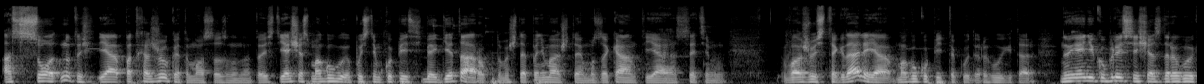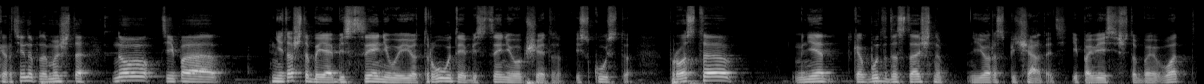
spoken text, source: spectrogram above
осо... Ну, то есть, я подхожу к этому осознанно. То есть, я сейчас могу, допустим, купить себе гитару, потому что я понимаю, что я музыкант, я с этим вожусь и так далее, я могу купить такую дорогую гитару. Но я не куплю себе сейчас дорогую картину, потому что, ну, типа, не то чтобы я обесцениваю ее труд и обесцениваю вообще это искусство. Просто мне как будто достаточно ее распечатать и повесить, чтобы вот,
